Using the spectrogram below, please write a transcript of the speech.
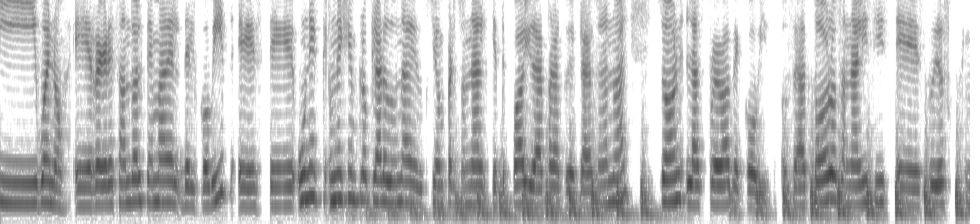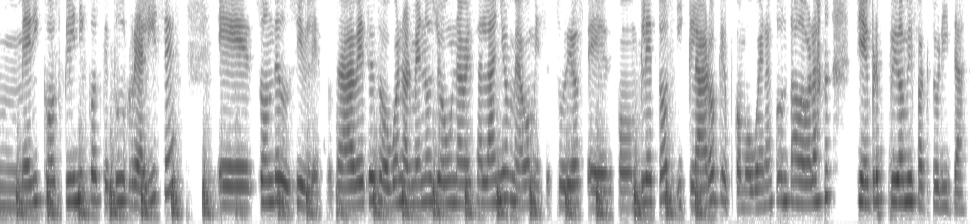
y bueno, eh, regresando al tema del, del COVID, este, un, un, ejemplo claro de una deducción personal que te puede ayudar para tu declaración anual son las pruebas de COVID. O sea, todos los análisis, eh, estudios médicos, clínicos que tú realices eh, son deducibles. O sea, a veces, o bueno, al menos yo una vez al año me hago mis estudios completos y claro que como buena contadora siempre pido mi facturita.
